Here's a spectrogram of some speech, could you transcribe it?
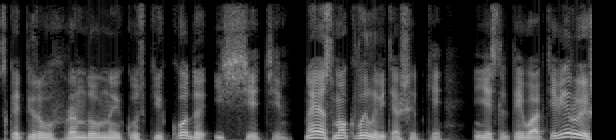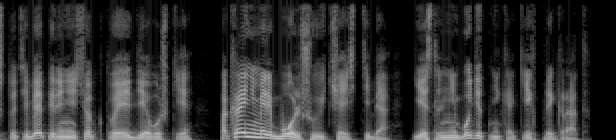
скопировав рандомные куски кода из сети. Но я смог выловить ошибки. Если ты его активируешь, то тебя перенесет к твоей девушке. По крайней мере, большую часть тебя, если не будет никаких преград.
